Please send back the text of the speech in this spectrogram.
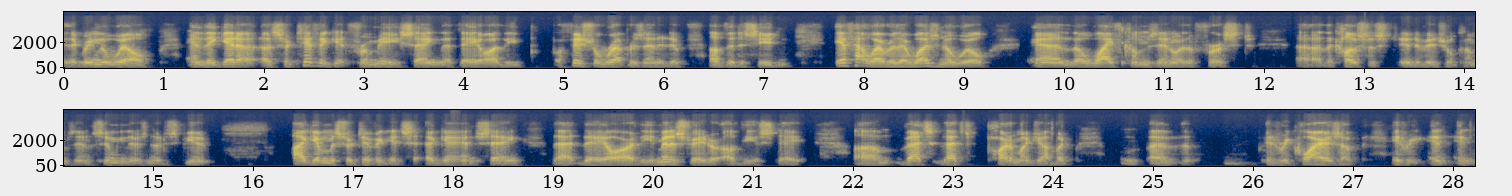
they bring the will and they get a, a certificate from me saying that they are the official representative of the decedent. If, however, there was no will and the wife comes in or the first, uh, the closest individual comes in, assuming there's no dispute, I give them a certificate again saying that they are the administrator of the estate. Um, that's that's part of my job, but uh, it requires a it re, and, and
